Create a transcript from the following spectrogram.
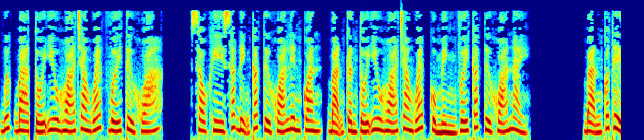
Bước 3, tối ưu hóa trang web với từ khóa. Sau khi xác định các từ khóa liên quan, bạn cần tối ưu hóa trang web của mình với các từ khóa này. Bạn có thể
